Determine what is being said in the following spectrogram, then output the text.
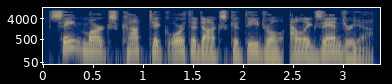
St Mark's Coptic Orthodox Cathedral Alexandria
